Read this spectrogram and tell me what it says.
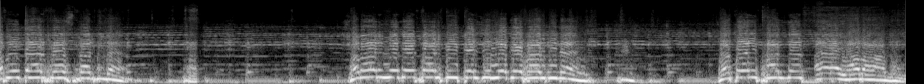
हमेदार ব্যাস পারবি না সবার লোকে পারবি বেশি লোকে পারবি না যতই ফান্দ আয় হাবা আগুন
